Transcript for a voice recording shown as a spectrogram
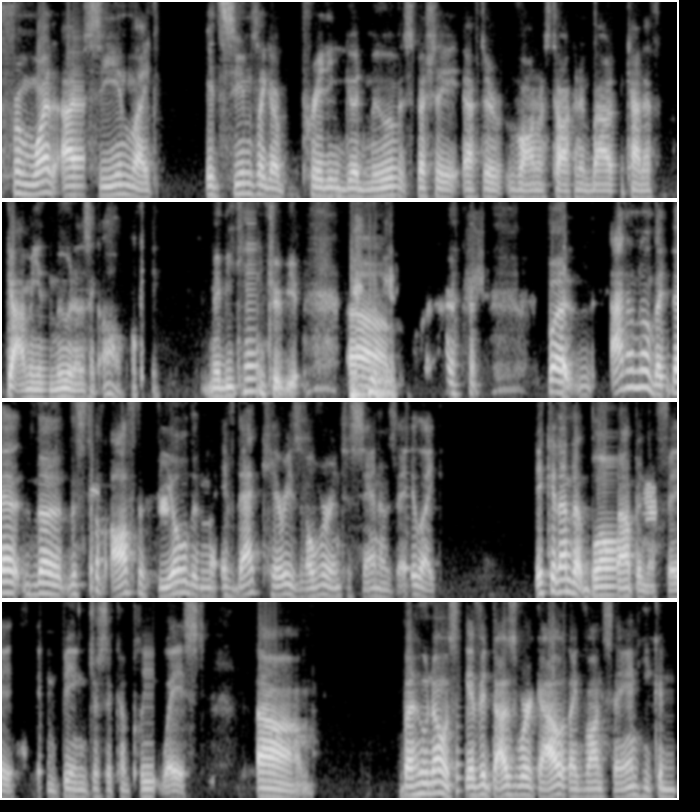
from what I've seen, like it seems like a pretty good move, especially after Vaughn was talking about it. Kind of got me in the mood. I was like, oh, okay, maybe he can contribute. Um, but I don't know, like that the the stuff off the field, and if that carries over into San Jose, like it could end up blowing up in their face and being just a complete waste. Um, but who knows? If it does work out, like Von saying, he could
